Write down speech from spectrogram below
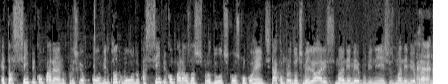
é estar tá sempre comparando. Por isso que eu convido todo mundo a sempre comparar os nossos produtos com os concorrentes. Tá com produtos melhores? Manda e-mail pro Vinícius, manda e-mail para mim,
